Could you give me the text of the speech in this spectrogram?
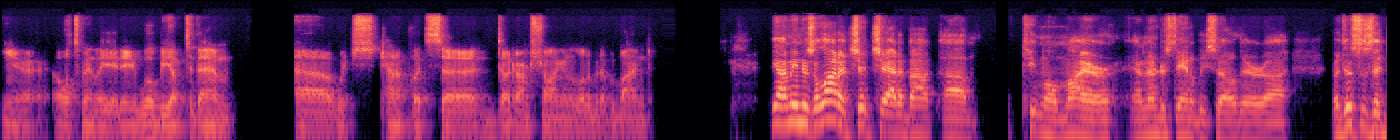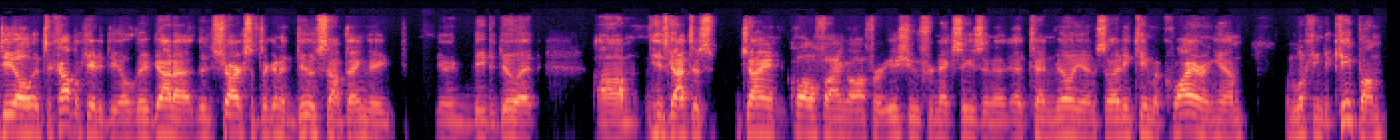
you know, ultimately it, it will be up to them, uh, which kind of puts uh, Doug Armstrong in a little bit of a bind. Yeah, I mean, there's a lot of chit chat about um, Timo Meier, and understandably so. They're uh, but this is a deal. It's a complicated deal. They've got a the Sharks if they're going to do something, they you know, need to do it. Um, he's got this giant qualifying offer issue for next season at, at 10 million. So any team acquiring him and looking to keep him,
